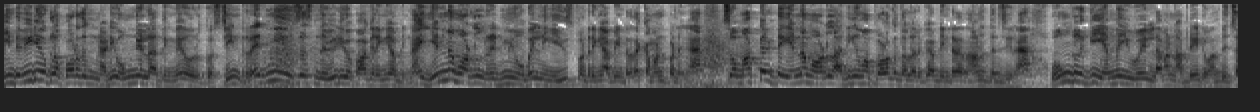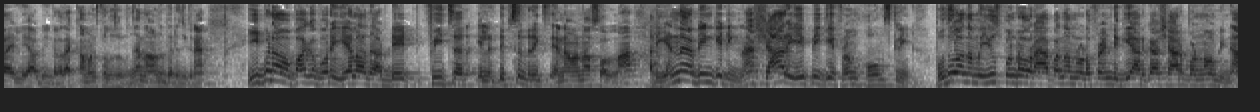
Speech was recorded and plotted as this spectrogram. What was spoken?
இந்த வீடியோக்குள்ள போறதுக்கு முன்னாடி உங்க எல்லாத்துக்குமே ஒரு கொஸ்டின் ரெட்மி யூசர்ஸ் இந்த வீடியோ பாக்குறீங்க அப்படின்னா என்ன மாடல் ரெட்மி மொபைல் நீங்க யூஸ் பண்றீங்க அப்படின்றத கமெண்ட் பண்ணுங்க. சோ மக்கள்கிட்ட என்ன மாடல் அதிகமா புழக்கத்துல இருக்கு அப்படின்றத நானும் தெரிஞ்சுக்கிறேன். உங்களுக்கு எம்ஐயூஐ லெவன் அப்டேட் வந்துச்சா இல்லையா அப்படின்றத கமெண்ட்ஸ்ல சொல்லுங்க நானும் தெரிஞ்சுக்கிறேன். இப்போ நம்ம பார்க்க போற ஏழாவது அப்டேட் ஃபீச்சர் இல்ல டிப்ஸ் அண்ட் ட்ரிக்ஸ் என்ன வேணா சொல்லலாம். அது என்ன அப்படின்னு கேட்டீங்கன்னா share APK from home screen பொதுவா நம்ம யூஸ் பண்ற ஒரு ஆப்பை நம்மளோட ஃப்ரெண்டுக்கு யாருக்கா ஷேர் பண்ணோம் அப்படின்னா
